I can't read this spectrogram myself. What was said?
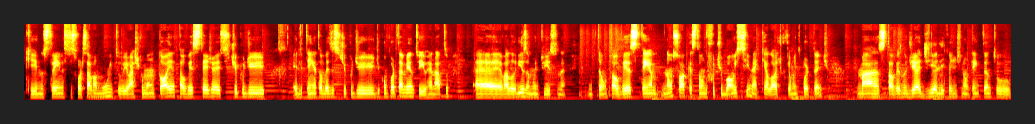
que nos treinos se esforçava muito, e eu acho que o Montoya talvez esteja esse tipo de. Ele tenha talvez esse tipo de, de comportamento, e o Renato é, valoriza muito isso, né? Então talvez tenha não só a questão do futebol em si, né? Que é lógico que é muito importante, mas talvez no dia a dia ali que a gente não tem tanto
